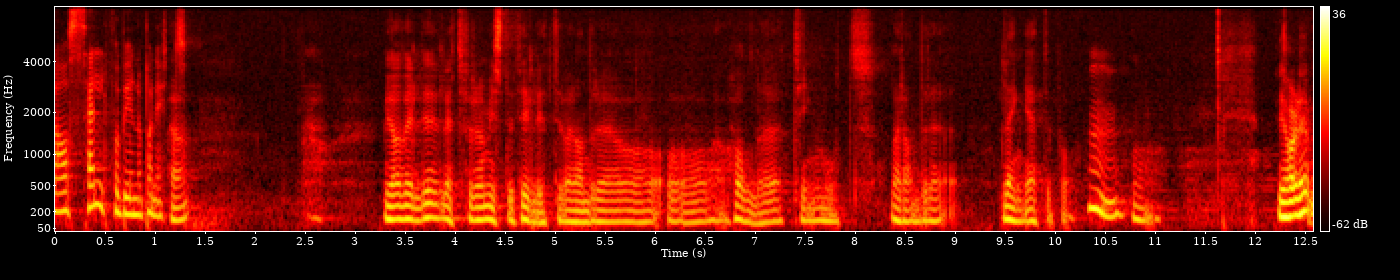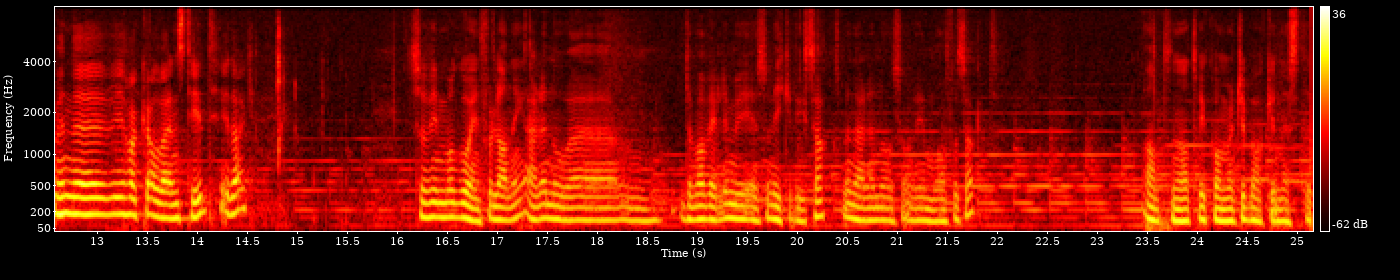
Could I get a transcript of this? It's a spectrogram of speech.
La oss selv få begynne på nytt. Ja. Vi har veldig lett for å miste tillit til hverandre og, og holde ting mot hverandre lenge etterpå. Mm. Vi har det, men uh, vi har ikke all verdens tid i dag. Så vi må gå inn for landing. Er det noe mm, Det var veldig mye som vi ikke fikk sagt, men er det noe som vi må få sagt? Annet enn at vi kommer tilbake neste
